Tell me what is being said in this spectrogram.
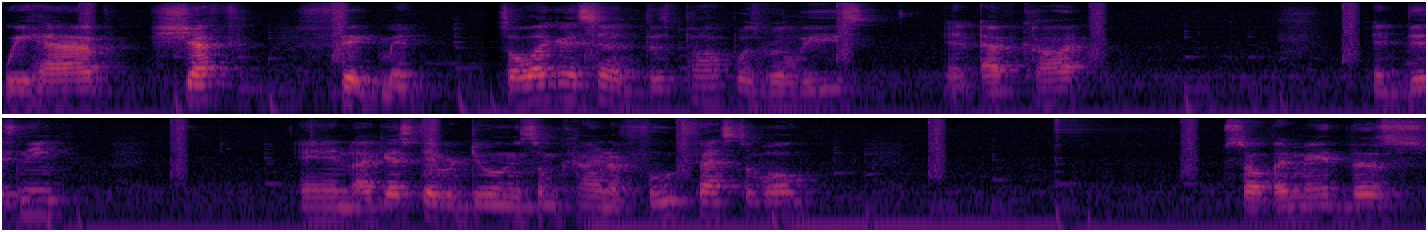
We have Chef Figment. So like I said, this pop was released in Epcot and Disney. And I guess they were doing some kind of food festival. So they made this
